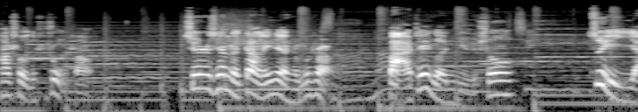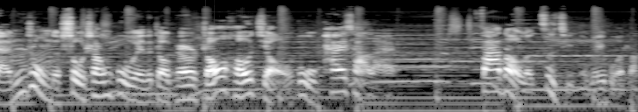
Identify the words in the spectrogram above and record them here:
他受的是重伤。薛之谦呢干了一件什么事儿，把这个女生最严重的受伤部位的照片，找好角度拍下来，发到了自己的微博上，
